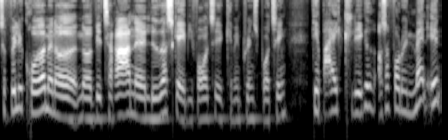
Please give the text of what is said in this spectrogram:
Selvfølgelig krydder med noget, noget veteran øh, lederskab i forhold til Kevin Prince Boateng. Det er bare ikke klikket. Og så får du en mand ind,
